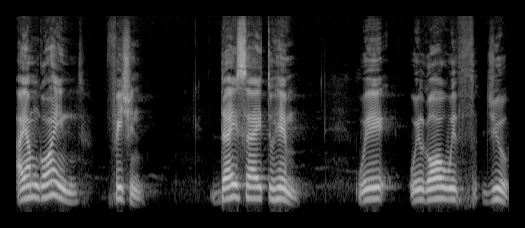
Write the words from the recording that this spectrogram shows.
I am going fishing. They said to him, We will go with you.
